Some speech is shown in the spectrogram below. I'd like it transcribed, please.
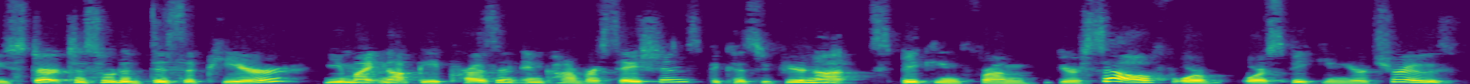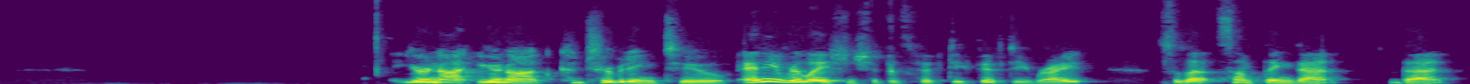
you start to sort of disappear. You might not be present in conversations because if you're not speaking from yourself or or speaking your truth, you're not you're not contributing to any relationship is 50-50, right? So that's something that that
